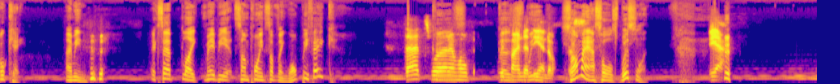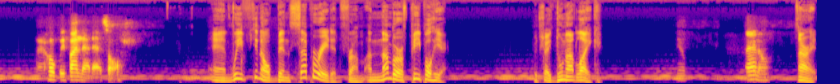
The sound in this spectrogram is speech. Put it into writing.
Okay. I mean, except like maybe at some point something won't be fake. That's what I'm hoping we find at we- the end of this. Some assholes whistling. Yeah. I hope we find that asshole. And we've, you know, been separated from a number of people here, which I do not like. Yep. I know. All right.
